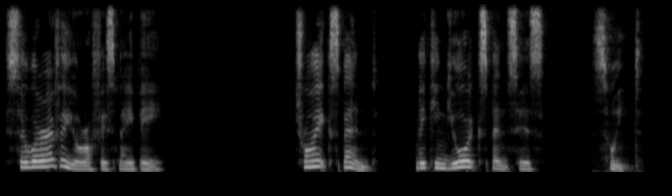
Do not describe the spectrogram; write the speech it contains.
So wherever your office may be, try Expend, making your expenses sweet.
